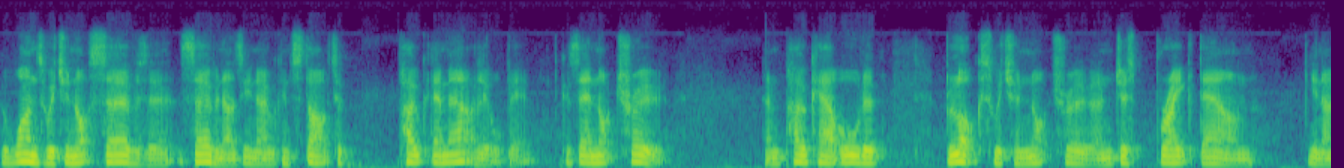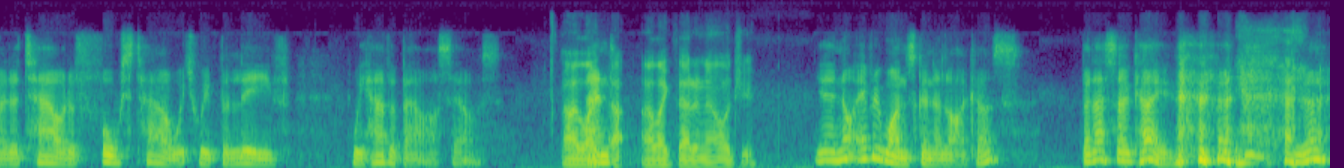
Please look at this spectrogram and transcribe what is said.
the ones which are not serving, serving us, you know, we can start to poke them out a little bit because they're not true and poke out all the blocks which are not true and just break down, you know, the tower, the false tower which we believe we have about ourselves. I like and, that. I like that analogy. Yeah, not everyone's going to like us, but that's okay. yeah.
